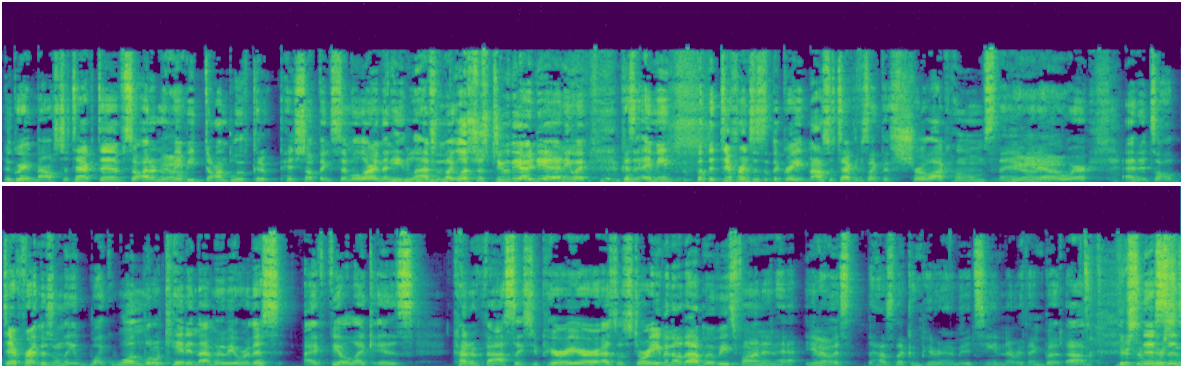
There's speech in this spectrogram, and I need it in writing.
The Great Mouse Detective. So I don't know, Yeah. maybe Don Bluth could have pitched something similar, and then he left and like, let's just do the idea anyway. Because I mean, but the difference is that The Great Mouse Detective is like this Sherlock Holmes thing, Yeah, you know, yeah. where and it's all different. There's only like one little kid in that movie, where this I feel like is kind of vastly superior as a story, even though that movie's fun and you know it's it has the computer animated scene and everything. But um, There's some there's is- some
